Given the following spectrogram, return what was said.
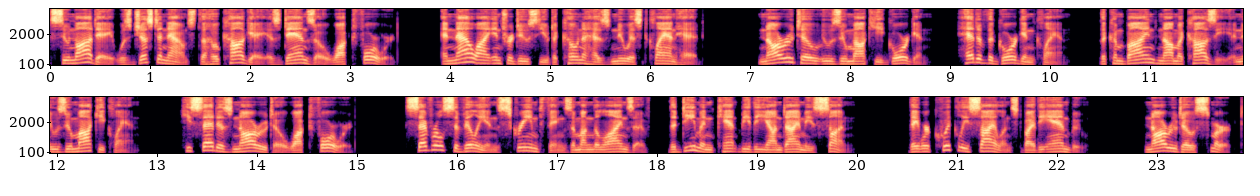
Tsunade was just announced the Hokage as Danzo walked forward. And now I introduce you to Konoha's newest clan head. Naruto Uzumaki Gorgon, head of the Gorgon clan, the combined Namikaze and Uzumaki clan. He said as Naruto walked forward. Several civilians screamed things among the lines of, the demon can't be the Yondaime's son. They were quickly silenced by the Anbu. Naruto smirked.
